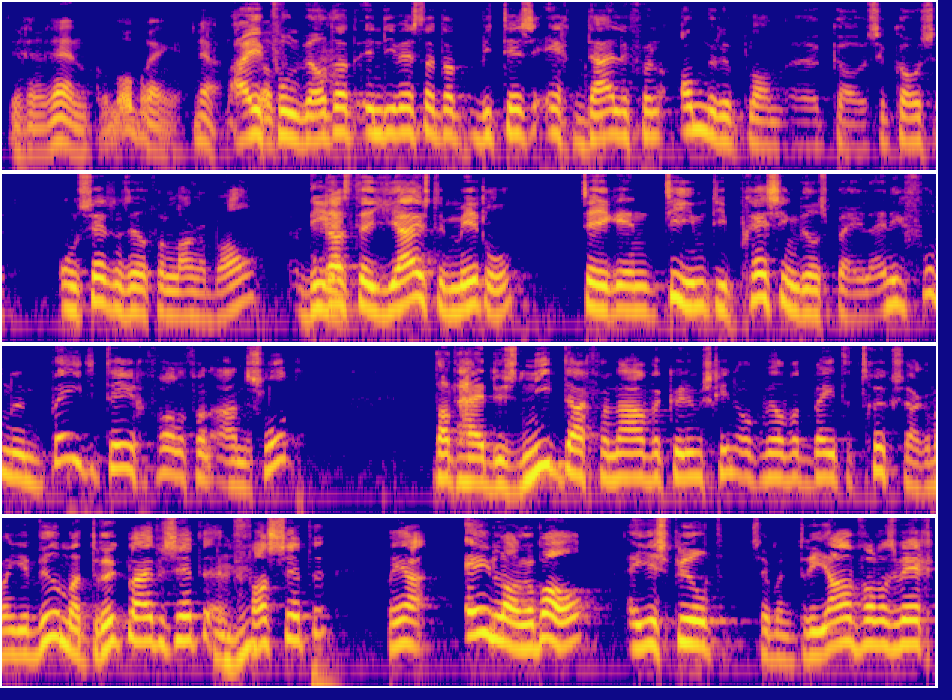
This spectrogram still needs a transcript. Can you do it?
tegen Ren kon opbrengen. Ja. Maar ik vond wel dat in die wedstrijd dat Vitesse echt duidelijk voor een andere plan eh, koos. Ze koos ontzettend heel voor de lange bal. Direct. Dat is de juiste middel tegen een team die pressing wil spelen. En ik vond het een beetje tegenvallen van aan de slot. Dat hij dus niet dacht van nou, we kunnen misschien ook wel wat beter terugzakken. Want je wil maar druk blijven zetten en vastzetten. Maar ja, één lange bal en je speelt zeg maar de drie aanvallers weg.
